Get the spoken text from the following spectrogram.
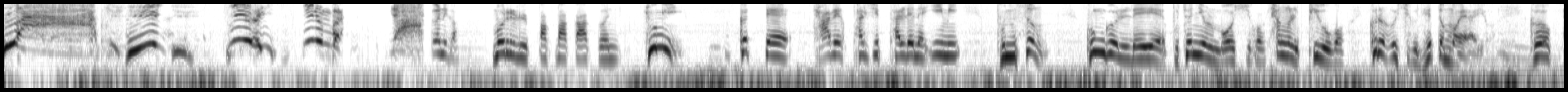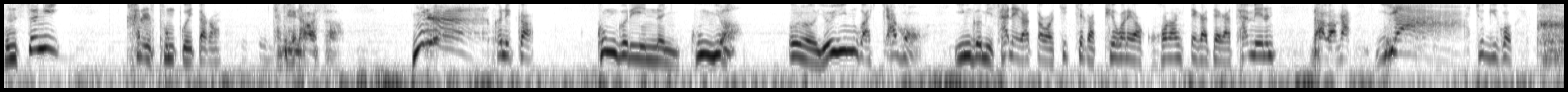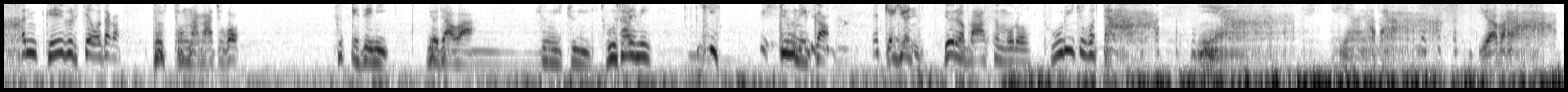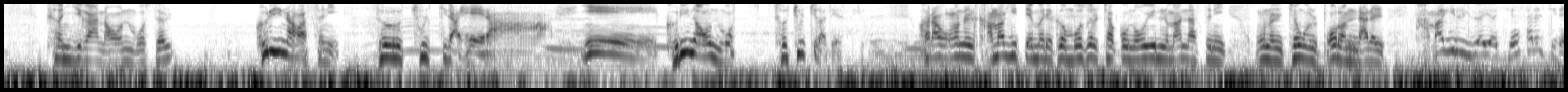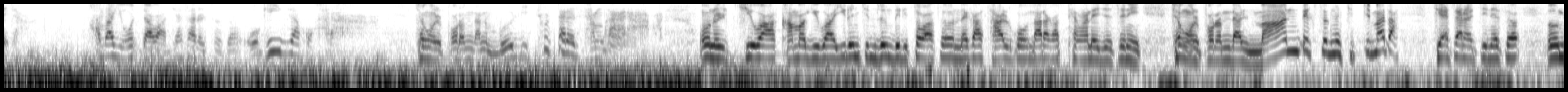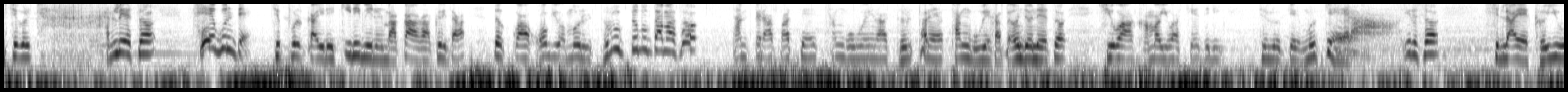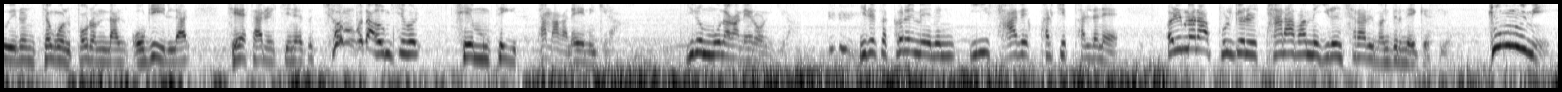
으아! 이, 이, 이런 거라 야 그러니까 머리를 빡빡 깎은 중이. 그때 488년에 이미 분성 궁궐 내에 부처님을 모시고 향을 피우고 그런 의식을 했던 모양이에요. 그 분성이 칼을 품고 있다가 잡혀 나왔어. 이나 그러니까 궁궐에 있는 궁녀 어느 여인과 짜고 임금이 산에 갔다가 지체가 피곤해가 고랑때가 돼가 자면은 나와가 야 죽이고 큰 계획을 세우다가 들통 나가지고 죽게 되니 여자와 중이 중이 두 사람이 이 죽으니까 개견 열어봤으므로 둘이 죽었다. 이야 희한하다. 여봐라 편지가 나온 못을 글이 나왔으니 서출지라 해라. 예, 글이 나온 못 서출지가 됐어요. 그러고 오늘 가마귀 때문에 그 못을 찾고 노인을 만났으니 오늘 정월 보름 날을 가마귀를 위하여 제사를 지내자. 가마귀 옷자와 제사를 써서 오기일이라고 하라. 정월 보름 날은 멀리 출타를 삼가하라. 오늘 지와 가마귀와 이런 짐승들이 도와서 내가 살고 나라가 평안해졌으니 정월 보름 날 만 백성은 집집마다 제사를 지내서 음식을 잘 내서 세 군데 지풀가일에 끼리미를 막아가 거기다가 떡과 고기와 물을 더북더북 담아서 담벼락 밭에 창고위에나 들판에 방구에 갖다 얹어내서 지와 가마귀와 새들이 즐겁게 먹게 해라. 이래서 신라의 그 이후에는 정월 보름날 오기일날 제사를 지내서 전부 다 음식을 세 뭉태기 담아가 내는 기라. 이런 문화가 내려오는 기라. 이래서 그러면은 이 488년에 얼마나 불교를 탄압하면 이런 설화를 만들어냈겠어요. 중놈이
